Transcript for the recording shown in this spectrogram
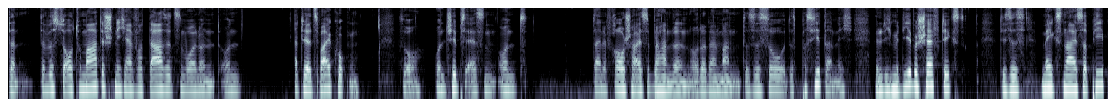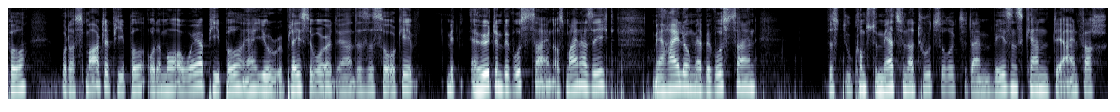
dann, dann wirst du automatisch nicht einfach da sitzen wollen und, und RTL 2 gucken. So, und Chips essen und deine Frau scheiße behandeln oder dein Mann. Das ist so, das passiert dann nicht. Wenn du dich mit dir beschäftigst, dieses makes nicer people oder smarter people oder more aware people, ja, you replace the word, ja, das ist so, okay, mit erhöhtem Bewusstsein aus meiner Sicht, mehr Heilung, mehr Bewusstsein, wirst du, kommst du mehr zur Natur zurück, zu deinem Wesenskern, der einfach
